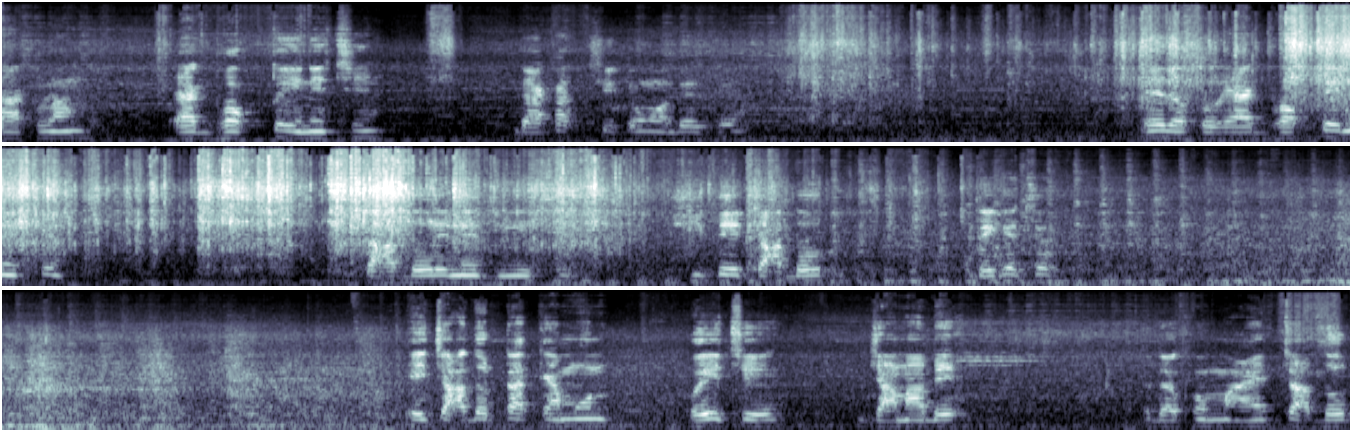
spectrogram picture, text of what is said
রাখলাম। এক ভক্ত এনেছে। দেখাচ্ছি তোমাদেরকে। এ দেখো, এক ভক্ত এনেছে। চাদর এনে দিয়েছে। শীতের চাদর, দেখেছ? এই চাদরটা কেমন হয়েছে জানাবে। দেখো, মায়ের চাদর,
